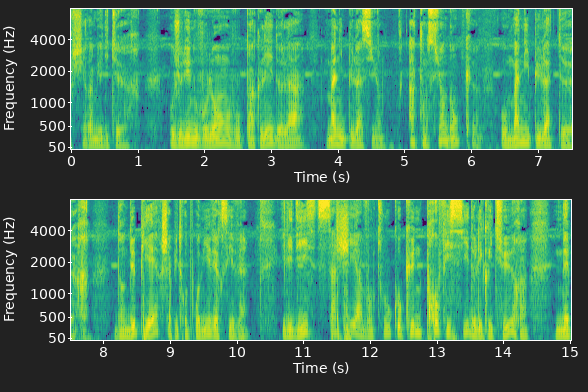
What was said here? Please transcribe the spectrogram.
cher ami auditeur. Aujourd'hui, nous voulons vous parler de la manipulation. Attention donc aux manipulateurs. Dans 2 Pierre, chapitre 1er, verset 20, il est dit, sachez avant tout qu'aucune prophétie de l'écriture n'est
